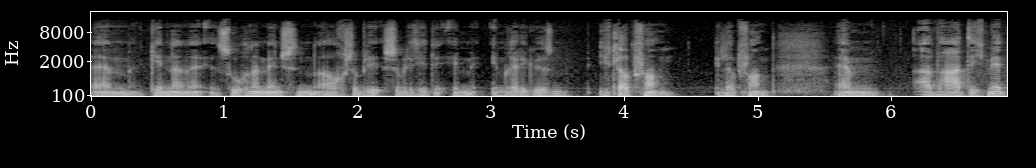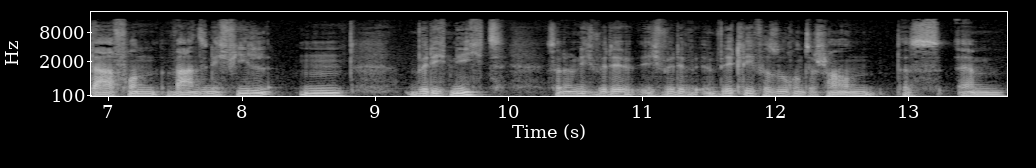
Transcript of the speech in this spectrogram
ähm, gehen dann, suchen dann Menschen auch Stabilität im, im religiösen ich glaube schon. Ich glaube schon. Ähm, erwarte ich mir davon wahnsinnig viel? Hm, würde ich nicht, sondern ich würde, ich würde wirklich versuchen zu schauen, dass ähm,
